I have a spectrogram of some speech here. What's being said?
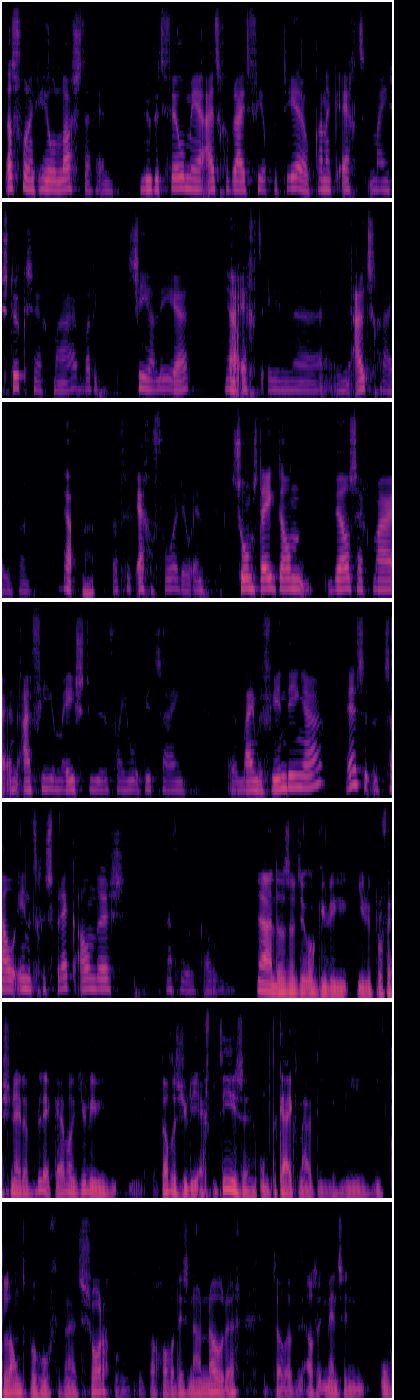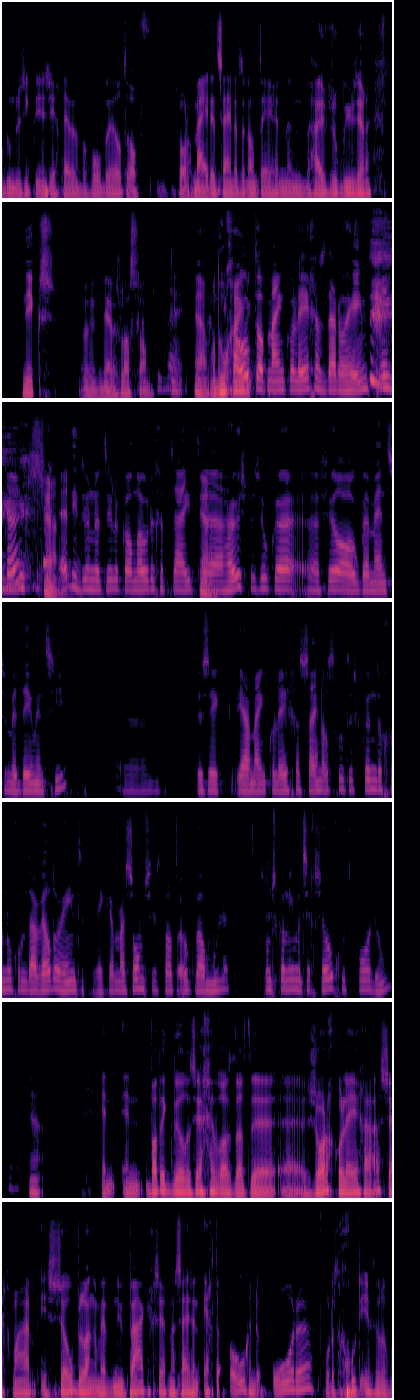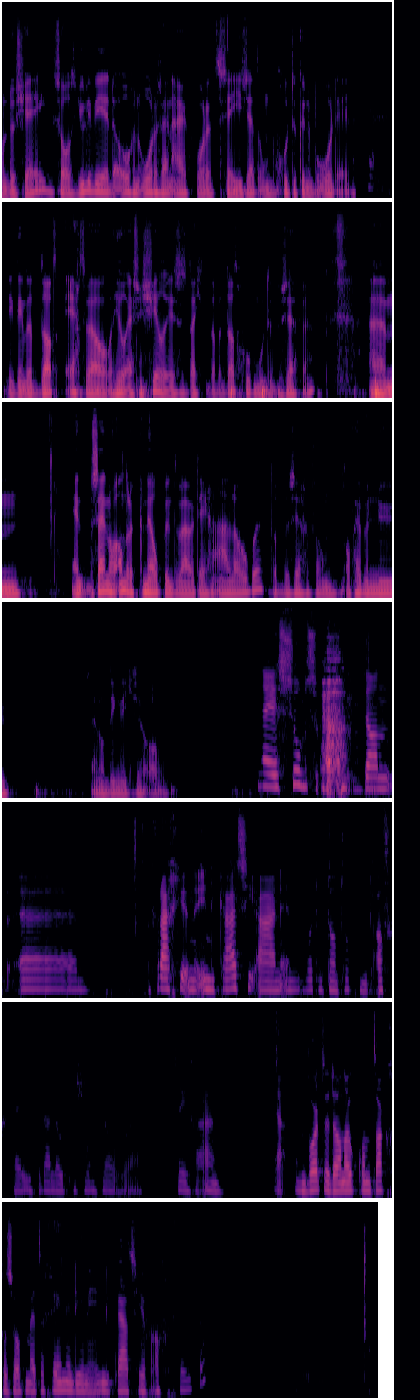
Dat vond ik heel lastig. En nu ik het veel meer uitgebreid via Portero, kan ik echt mijn stuk, zeg maar, wat ik signaleer, ja. echt in, uh, in uitschrijven. Ja. Dat vind ik echt een voordeel. En soms deed ik dan wel, zeg maar, een A4 meesturen van, joh, dit zijn uh, mijn bevindingen. Het zou in het gesprek anders naar voren komen. Ja, en dat is natuurlijk ook jullie, jullie professionele blik. Hè? Want jullie dat is jullie expertise. Om te kijken vanuit die, die, die klantbehoeften, vanuit zorgbehoeften. Van goh, wat is er nou nodig? Terwijl dat als mensen onvoldoende ziekte hebben bijvoorbeeld, of zorgmijdend zijn, dat ze dan tegen een huisbezoek zeggen, niks, nergens last van. Nee. Ja, want hoe ik ga je... hoop dat mijn collega's daar doorheen prikken. ja. die doen natuurlijk al nodige tijd uh, huisbezoeken. Uh, veel ook bij mensen met dementie. Um, dus ik, ja, mijn collega's zijn als het goed is kundig genoeg om daar wel doorheen te prikken. Maar soms is dat ook wel moeilijk. Soms kan iemand zich zo goed voordoen. Ja. En, en wat ik wilde zeggen was dat de uh, zorgcollega's, zeg maar, is zo belangrijk. We hebben het nu een paar keer gezegd, maar zij zijn echt de ogen en de oren voor het goed invullen van een dossier. Zoals jullie weer de ogen en oren zijn eigenlijk voor het CIZ om goed te kunnen beoordelen. Ja. Ik denk dat dat echt wel heel essentieel is, dat, je, dat we dat goed moeten beseffen. Um, en zijn er nog andere knelpunten waar we tegenaan lopen? Dat we zeggen van, of hebben nu, zijn er nog dingen dat je zegt, oh. Nee, soms dan uh, vraag je een indicatie aan en wordt die dan toch niet afgegeven. Daar loop je soms wel uh, tegenaan. Ja. En wordt er dan ook contact gezocht met degene die een indicatie heeft afgegeven?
